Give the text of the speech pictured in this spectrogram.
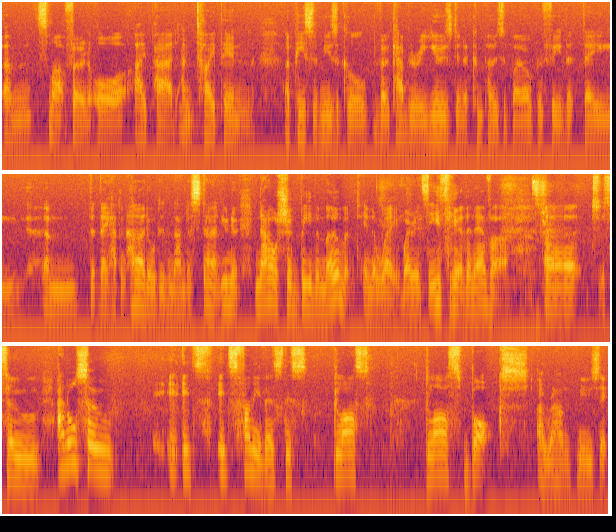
um, smartphone or iPad and type in a piece of musical vocabulary used in a composer biography that they um, that they hadn't heard or didn't understand. You know, now should be the moment in a way where it's easier than ever. Uh, t- so, and also, it, it's it's funny. There's this glass glass box around music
